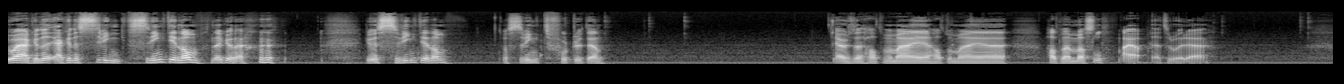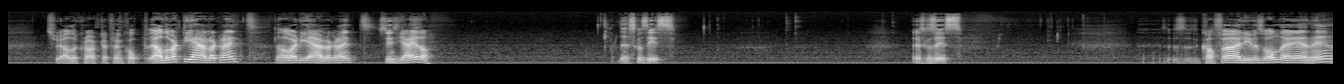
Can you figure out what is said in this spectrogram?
Jo, jeg kunne, jeg kunne svingt, svingt innom. Det kunne jeg. jeg kunne svingt innom. Og svingt fort ut igjen. Jeg har hatt med meg Hatt med meg, eh, hatt med meg muscle. Nei ja, jeg tror jeg Tror jeg hadde klart det for en kopp. Det hadde vært jævla kleint. Det hadde vært jævla kleint, syns jeg, da. Det skal sies. Det skal sies. Kaffe er livets vann, det er jeg enig i.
